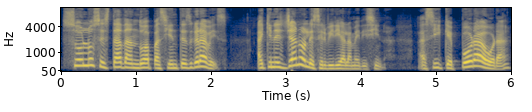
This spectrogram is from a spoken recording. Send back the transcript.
solo se está dando a pacientes graves, a quienes ya no les serviría la medicina. Así que por ahora,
